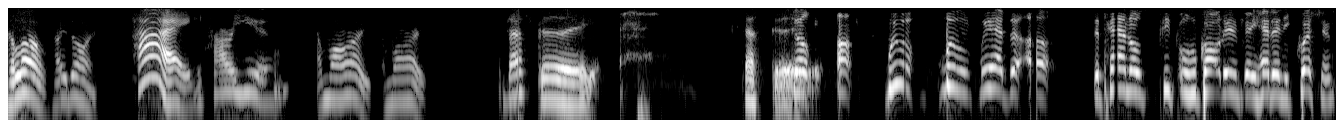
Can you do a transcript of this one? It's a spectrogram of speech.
Hello, how you doing? Hi, how are you? I'm all right. I'm all right. That's good. That's good. So uh, we were, we were, we had the uh, the panels people who called in if they had any questions.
